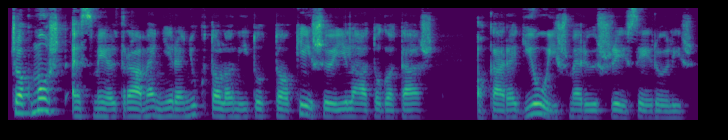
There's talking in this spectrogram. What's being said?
Csak most eszmélt rá, mennyire nyugtalanította a késői látogatás, akár egy jó ismerős részéről is.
